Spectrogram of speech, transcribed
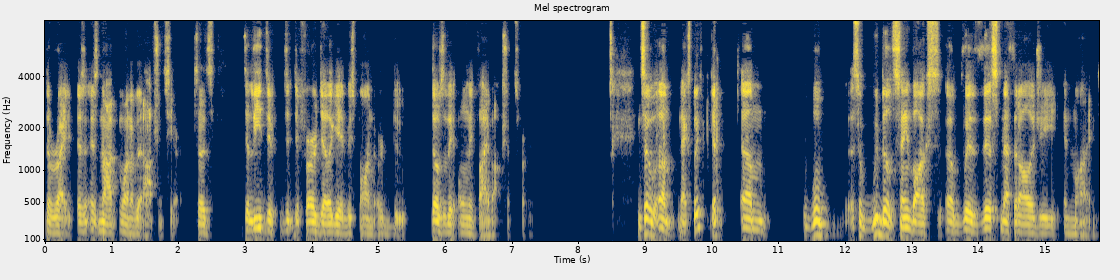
the right is, is not one of the options here. So it's delete, de defer, delegate, respond, or do. Those are the only five options for you. And so um, next, please. Yep. Um, we'll, so we built SaneBox uh, with this methodology in mind.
